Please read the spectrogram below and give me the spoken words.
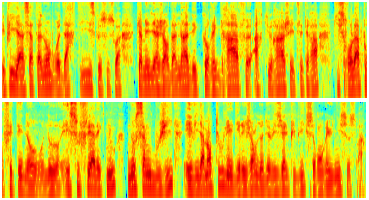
Et puis il y a un certain nombre d'artistes, que ce soit Camélia Jordana, des chorégraphes, Arthur H, etc., qui seront là pour fêter nos, nos et souffler avec nous nos cinq bougies. Et évidemment, tous les dirigeants de l'audiovisuel public seront réunis ce soir.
